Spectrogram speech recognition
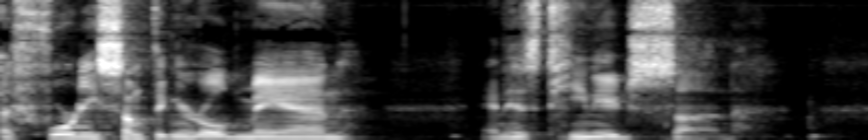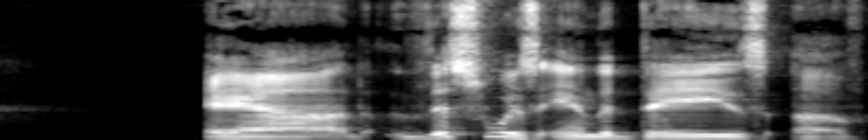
a 40 something year old man and his teenage son. And this was in the days of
